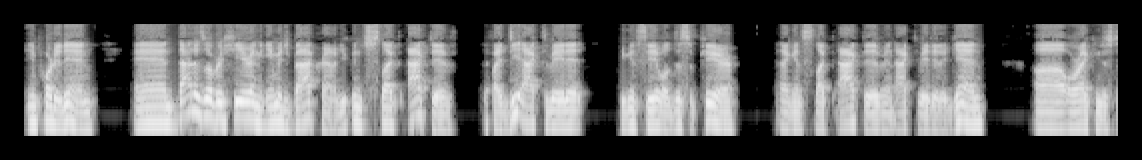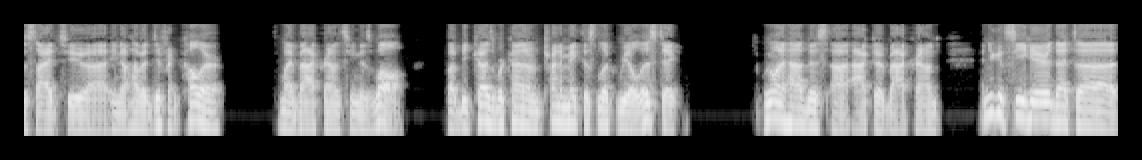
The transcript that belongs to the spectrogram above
imported in. And that is over here in the image background. You can select active. If I deactivate it, you can see it will disappear. I can select active and activate it again. Uh, or I can just decide to, uh, you know, have a different color for my background scene as well. But because we're kind of trying to make this look realistic, we want to have this uh, active background. And you can see here that uh,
